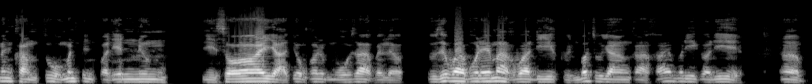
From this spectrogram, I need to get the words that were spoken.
มันคำสู้มันเป็นประเด็นหนึ่งที่ซอยญาติโยมเขาบูชาไปแล้วรู้สึกว่าผู้ใดมากว่าดีขึ้นบ่ทุอย่างค้าขายบ่ดีก็ดีเออไป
